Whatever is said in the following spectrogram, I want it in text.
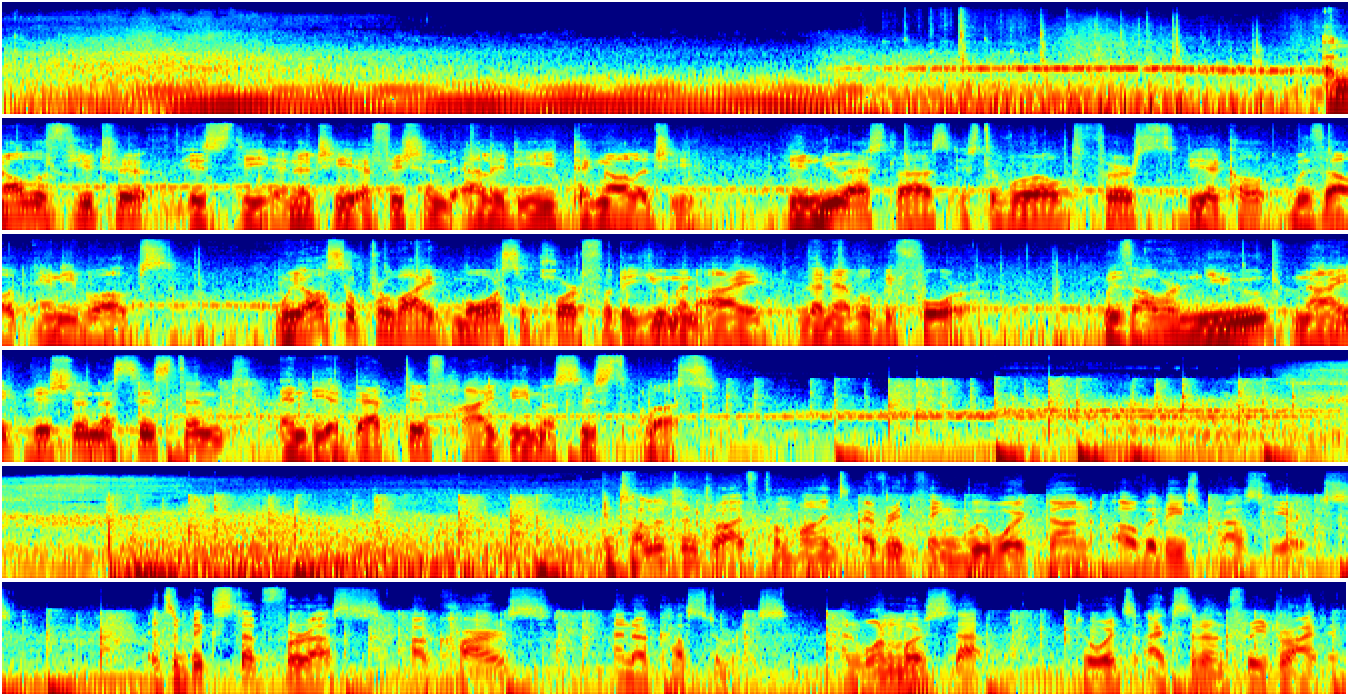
A novel feature is the energy-efficient LED technology. The new S-Class is the world's first vehicle without any bulbs. We also provide more support for the human eye than ever before with our new night vision assistant and the adaptive high beam assist plus. Intelligent Drive combines everything we worked on over these past years. It's a big step for us, our cars, and our customers, and one more step towards accident-free driving.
